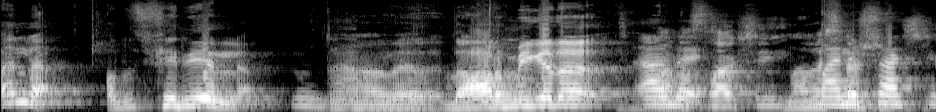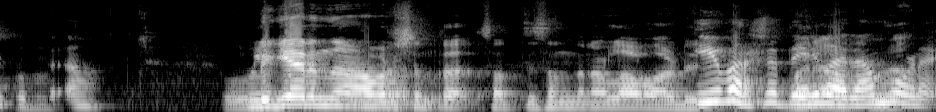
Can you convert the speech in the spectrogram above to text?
അല്ല അത് ശരിയല്ല. അതെ അതെ. ധാർമ്മികത. മനസാക്ഷി. കുത്ത് ആ. പുള്ളിക്കായിരുന്നു ആ വർഷത്തെ സത്യസന്ധനുള്ള അവാർഡ്. ഈ വർഷത്തെ വരാൻ പോണേ.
